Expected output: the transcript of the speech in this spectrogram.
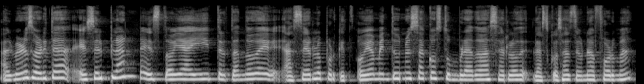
Al menos ahorita es el plan. Estoy ahí tratando de hacerlo porque obviamente uno está acostumbrado a hacerlo las cosas de una forma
